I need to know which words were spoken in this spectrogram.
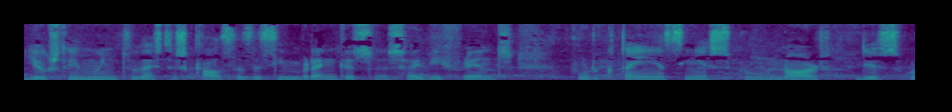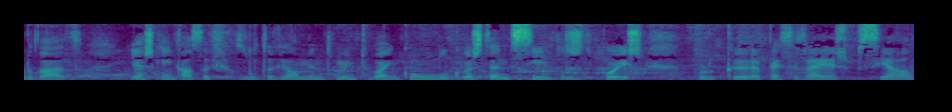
e eu gostei muito destas calças assim brancas, achei diferentes, porque têm assim este pormenor deste bordado e acho que em calça resulta realmente muito bem, com um look bastante simples depois, porque a peça já é especial,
